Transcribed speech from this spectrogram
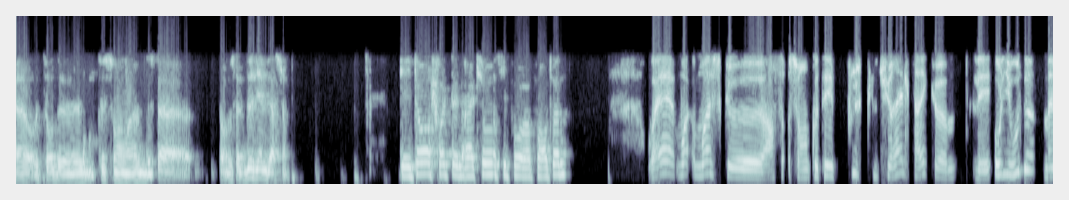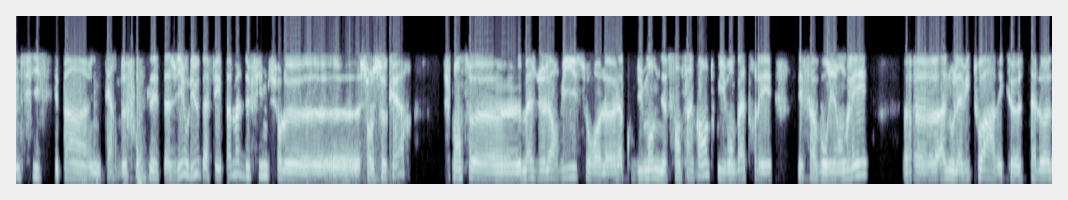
euh, autour de, de son de sa, de sa deuxième version. Gaëtan, je crois que tu as une réaction aussi pour, pour Antoine? Ouais, moi, moi, ce que, alors, sur un côté plus culturel, c'est vrai que les Hollywood, même si c'est pas une terre de foot, les États-Unis, Hollywood a fait pas mal de films sur le sur le soccer. Je pense euh, le match de leur vie sur la Coupe du Monde 1950 où ils vont battre les, les favoris anglais. Euh, à nous la victoire avec euh, Stallone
